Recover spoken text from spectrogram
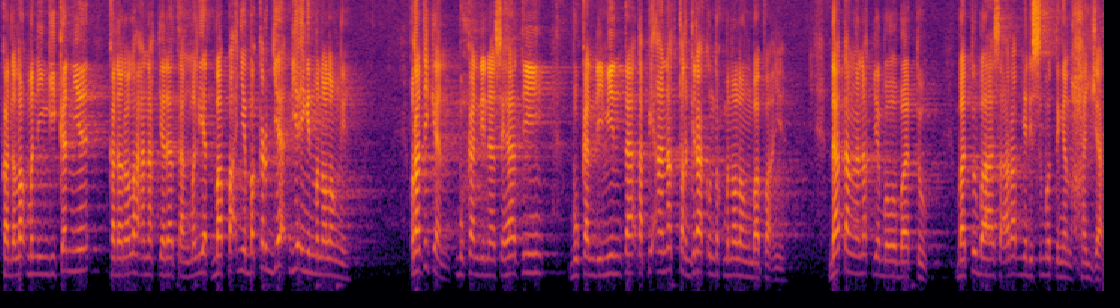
kadalah meninggikannya kadalah anaknya datang. Melihat bapaknya bekerja dia ingin menolongnya perhatikan bukan dinasehati bukan diminta tapi anak tergerak untuk menolong bapaknya Datang anaknya bawa batu. Batu bahasa Arabnya disebut dengan hajar.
